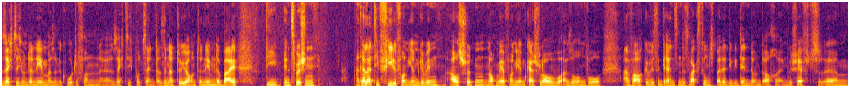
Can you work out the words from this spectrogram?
60 Unternehmen, also eine Quote von äh, 60 Prozent. Da sind natürlich auch Unternehmen dabei, die inzwischen relativ viel von ihrem Gewinn ausschütten, noch mehr von ihrem Cashflow, wo also irgendwo einfach auch gewisse Grenzen des Wachstums bei der Dividende und auch im Geschäft ähm,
